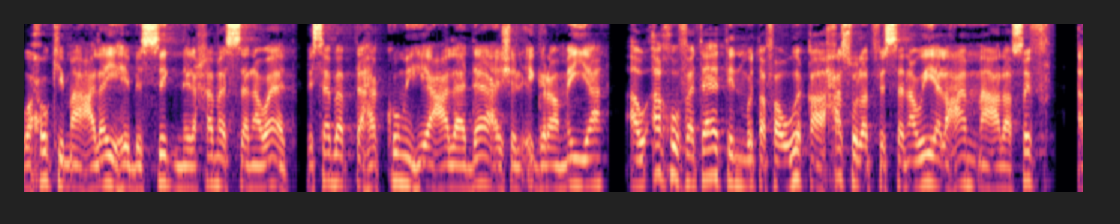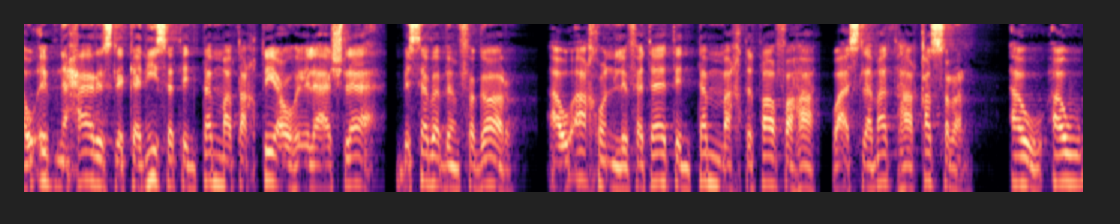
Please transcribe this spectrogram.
وحكم عليه بالسجن لخمس سنوات بسبب تهكمه على داعش الإجرامية أو أخو فتاة متفوقة حصلت في الثانوية العامة على صفر أو ابن حارس لكنيسة تم تقطيعه إلى أشلاء بسبب انفجار أو أخ لفتاة تم اختطافها وأسلمتها قسرا أو أو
